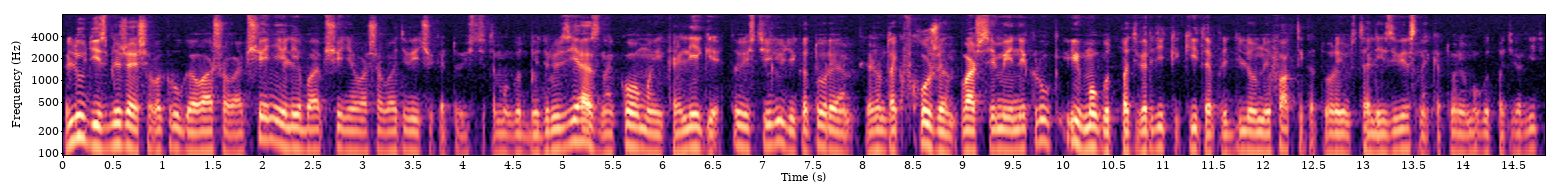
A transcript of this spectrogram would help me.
Люди из ближайшего круга вашего общения, либо общения вашего ответчика, то есть это могут быть друзья, знакомые, коллеги, то есть те люди, которые, скажем так, вхожи в ваш семейный круг и могут подтвердить какие-то определенные факты, которые им стали известны, которые могут подтвердить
